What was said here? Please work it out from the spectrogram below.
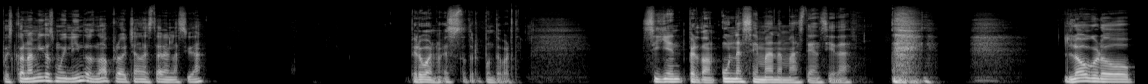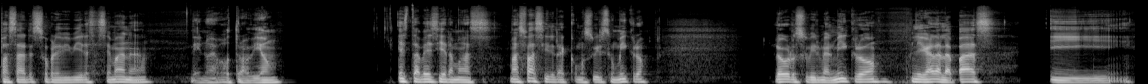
pues con amigos muy lindos, ¿no? Aprovechando de estar en la ciudad. Pero bueno, ese es otro punto aparte. Siguiente, perdón, una semana más de ansiedad. Logro pasar, sobrevivir esa semana. De nuevo otro avión. Esta vez ya era más, más fácil, era como subirse un micro. Logro subirme al micro, llegar a La Paz y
